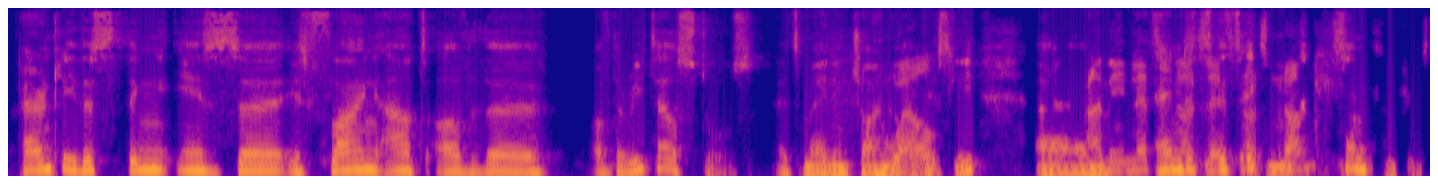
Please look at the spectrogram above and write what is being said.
apparently this thing is uh, is flying out of the of the retail stores. It's made in China, Well, obviously. Um, I mean, let's and not, it's, let's it's, not knock some countries.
